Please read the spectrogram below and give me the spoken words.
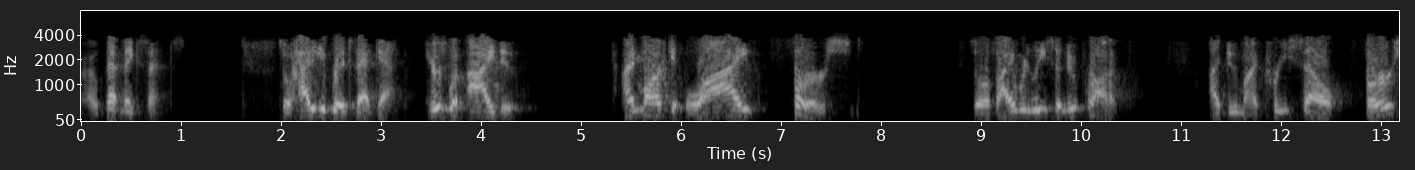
I hope that makes sense. So how do you bridge that gap? Here's what I do. I market live first. So if I release a new product, I do my pre-sale first,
